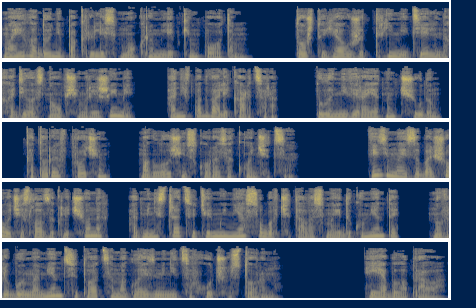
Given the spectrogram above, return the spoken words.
мои ладони покрылись мокрым липким потом. То, что я уже три недели находилась на общем режиме, а не в подвале карцера, было невероятным чудом, которое, впрочем, могло очень скоро закончиться. Видимо, из-за большого числа заключенных администрация тюрьмы не особо вчиталась в мои документы, но в любой момент ситуация могла измениться в худшую сторону. И я была права.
